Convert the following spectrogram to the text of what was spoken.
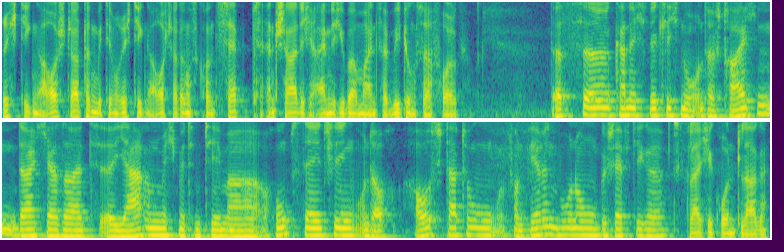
richtigen Ausstattung, mit dem richtigen Ausstattungskonzept entscheide ich eigentlich über meinen Vermietungserfolg. Das äh, kann ich wirklich nur unterstreichen, da ich ja seit äh, Jahren mich mit dem Thema Homestaging und auch Ausstattung von Ferienwohnungen beschäftige. Das gleiche Grundlage.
